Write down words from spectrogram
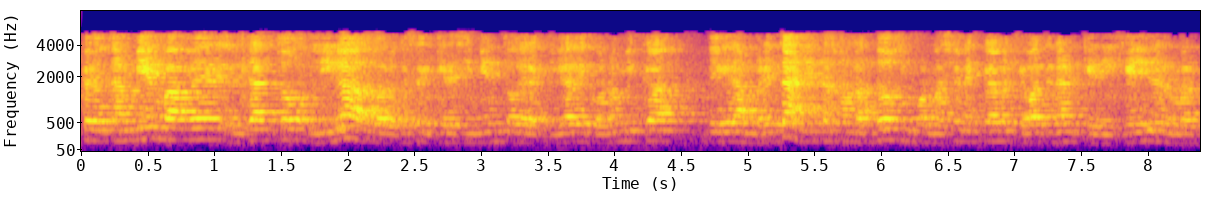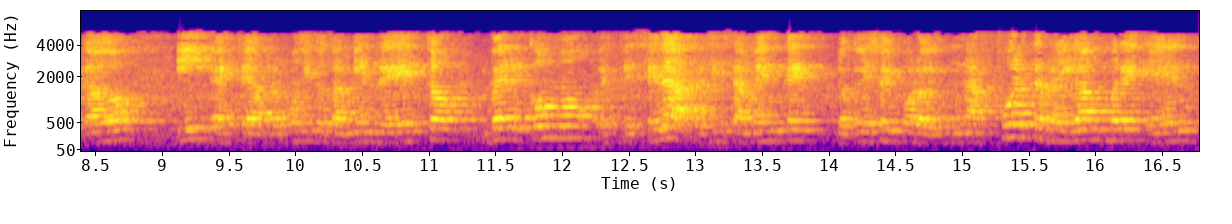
pero también va a haber el dato ligado a lo que es el crecimiento de la actividad económica de Gran Bretaña. Estas son las dos informaciones claves que va a tener que digerir el mercado y este, a propósito también de esto, ver cómo este, se da precisamente lo que es hoy por hoy, una fuerte raigambre en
